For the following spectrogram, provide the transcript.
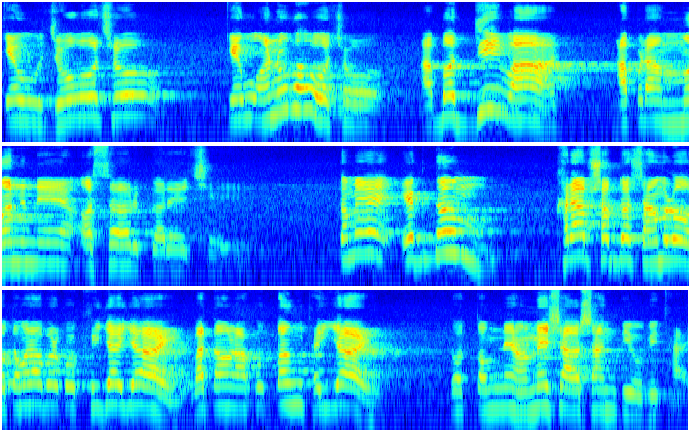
કેવું જોવો છો? કેવું અનુભવો છો? આ બધી વાત આપણા મનને અસર કરે છે. તમે એકદમ ખરાબ શબ્દ સાંભળો, તમારા પર કોઈ ખીજાઈ જાય, વાતાવરણ આખું તંગ થઈ જાય, તો તમને હંમેશા અશાંતિ ઊભી થાય.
